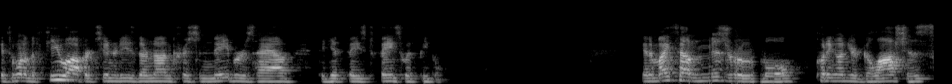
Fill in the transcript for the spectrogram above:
It's one of the few opportunities their non Christian neighbors have to get face to face with people. And it might sound miserable putting on your galoshes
